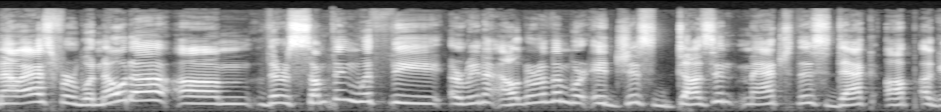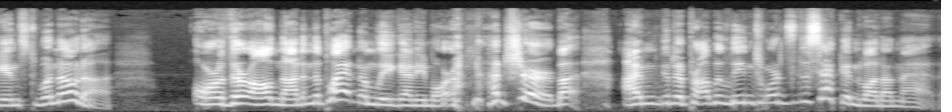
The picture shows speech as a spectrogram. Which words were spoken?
Now, as for Winota, um, there's something with the arena algorithm where it just doesn't match this deck up against Winota. Or they're all not in the Platinum League anymore. I'm not sure, but I'm going to probably lean towards the second one on that.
